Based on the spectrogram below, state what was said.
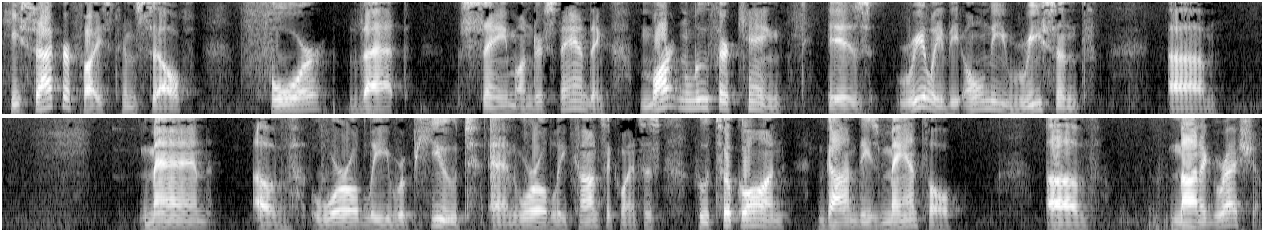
he sacrificed himself for that same understanding. Martin Luther King is really the only recent um, man of worldly repute and worldly consequences who took on Gandhi's mantle of non-aggression.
